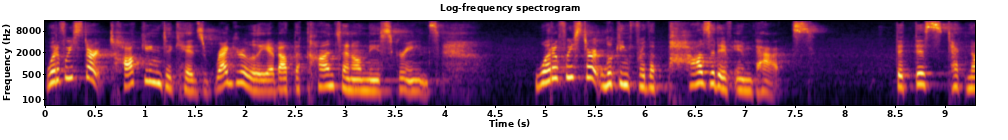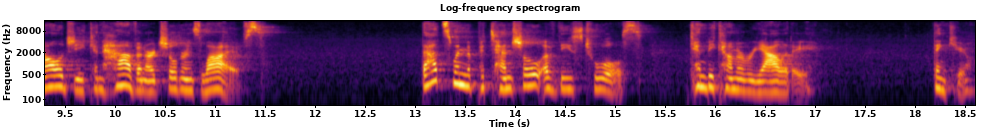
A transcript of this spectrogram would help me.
What if we start talking to kids regularly about the content on these screens? What if we start looking for the positive impacts that this technology can have in our children's lives? That's when the potential of these tools can become a reality. Thank you.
